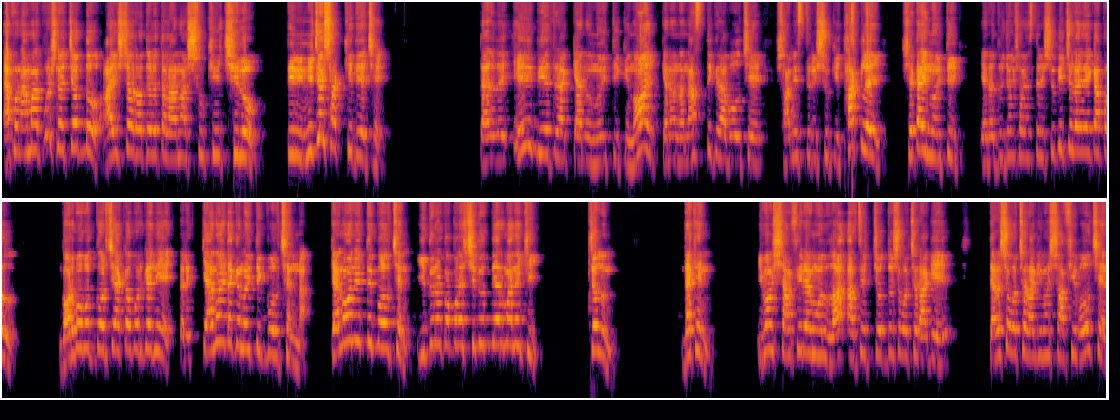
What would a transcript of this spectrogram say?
এখন আমার প্রশ্ন চোদ্দ। আয়েশা রাদিয়াল্লাহু সুখী ছিল, তিনি নিজে সাক্ষী দিয়েছে। তাহলে এই বিয়েটা কেন নৈতিক নয়? কেননা নাস্তিকরা বলছে, স্বামী স্ত্রী সুখী থাকলে সেটাই নৈতিক। এরা দুজন স্বামী সুখী ছিল এই কাপল গর্ববোধ করছে একে অপরকে নিয়ে। তাহলে কেন এটাকে নৈতিক বলছেন না? কেন নৈতিক বলছেন? ইঁদুরের কপালে সিঁদুর দেওয়ার মানে কি? চলুন। দেখেন, ইমাম শাফি রহমুল্লাহ আজকে চোদ্দশো বছর আগে, তেরোশো বছর আগে ইমাম শাফি বলছেন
